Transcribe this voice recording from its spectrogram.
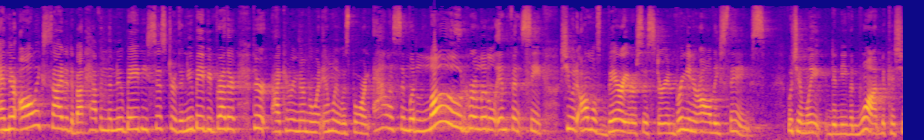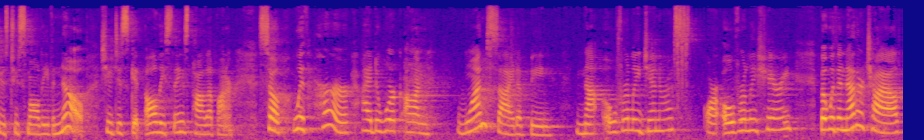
and they're all excited about having the new baby sister, the new baby brother, I can remember when Emily was born, Allison would load her little infant seat. She would almost bury her sister in bringing her all these things which Emily didn't even want because she was too small to even know. She would just get all these things piled up on her. So with her, I had to work on one side of being not overly generous or overly sharing. But with another child,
